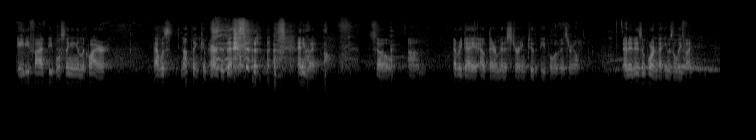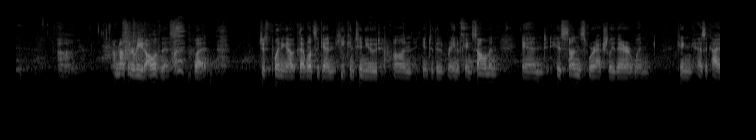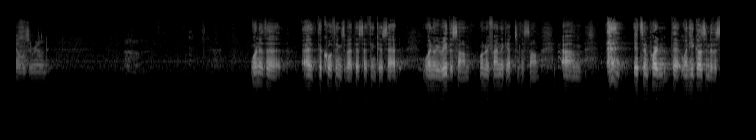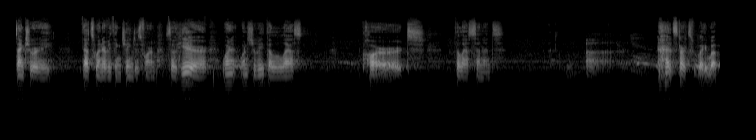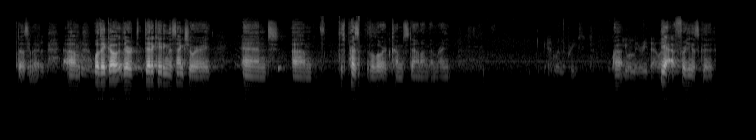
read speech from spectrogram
85 people singing in the choir. That was nothing compared to this. anyway, so every day out there ministering to the people of Israel. And it is important that he was a Levite. Um, I'm not going to read all of this, but just pointing out that once again he continued on into the reign of King Solomon, and his sons were actually there when King Hezekiah was around. One of the uh, the cool things about this, I think, is that when we read the psalm, when we finally get to the psalm, um, it's important that when he goes into the sanctuary, that's when everything changes for him. So here, why don't, why don't you read the last part, the last sentence? Uh, it starts way up, doesn't it? Um, well, they go. They're dedicating the sanctuary, and um, the presence of the Lord comes down on them, right? and when the priest. Well, You want me to read that? yeah, for He is good.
